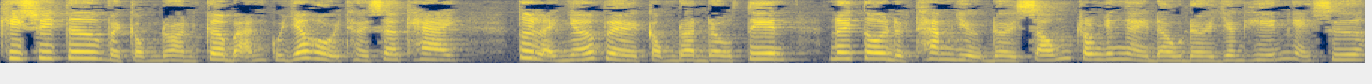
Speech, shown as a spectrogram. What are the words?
Khi suy tư về cộng đoàn cơ bản của giáo hội thời sơ khai, tôi lại nhớ về cộng đoàn đầu tiên nơi tôi được tham dự đời sống trong những ngày đầu đời dân hiến ngày xưa.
